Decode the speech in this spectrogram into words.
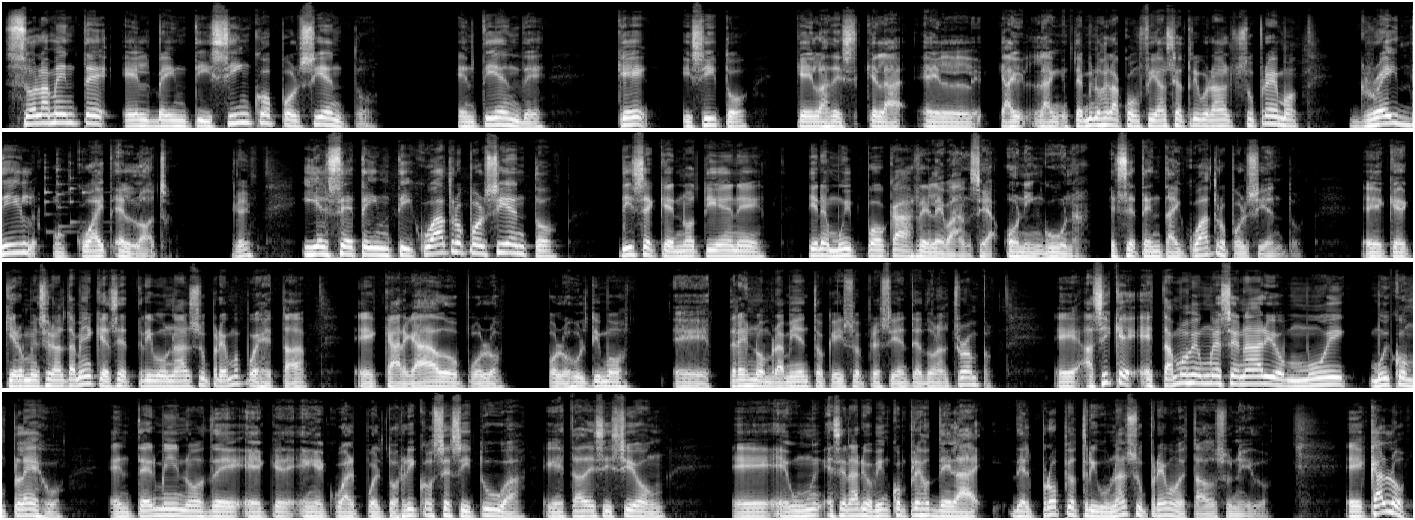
solamente el 25% entiende que, y cito, que, que, la, el, en términos de la confianza del Tribunal Supremo, great deal o quite a lot. Y el 74% dice que no tiene, tiene muy poca relevancia o ninguna. El 74%. Eh, que quiero mencionar también que ese Tribunal Supremo pues está eh, cargado por los, por los últimos eh, tres nombramientos que hizo el presidente Donald Trump. Eh, así que estamos en un escenario muy, muy complejo en términos de eh, en el cual Puerto Rico se sitúa en esta decisión, en un escenario bien complejo de la, del propio Tribunal Supremo de Estados Unidos. Carlos,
